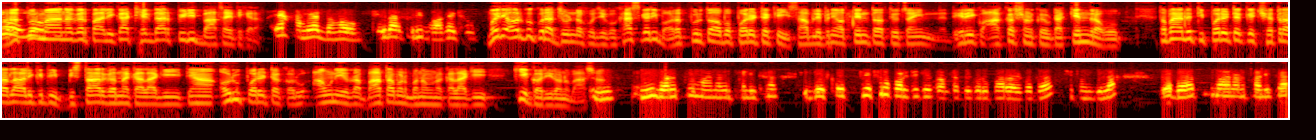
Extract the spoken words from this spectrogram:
भरतपुर महानगरपालिका ठेकदार पीडित भएको छ यतिखेर। एकदम एकदम हो। ठेकदार पीडित भएकै छौँ। मैले अर्को कुरा जोड्न खोजेको खास गरी भरतपुर त अब पर्यटकीय हिसाबले पनि अत्यन्त त्यो चाहिँ धेरैको आकर्षणको एउटा केन्द्र हो। तपाईँहरूले ती पर्यटकीय क्षेत्रहरूलाई अलिकति विस्तार गर्नका लागि त्यहाँ अरू पर्यटकहरू आउने एउटा वातावरण बनाउनका लागि के गरिरहनु भएको छ? भरतपुर महानगरपालिका देशको तेस्रो पर्यटकीय गन्तव्यको रूपमा रहेको छ चितवन जिल्ला। र भरतपुर महानगरपालिका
